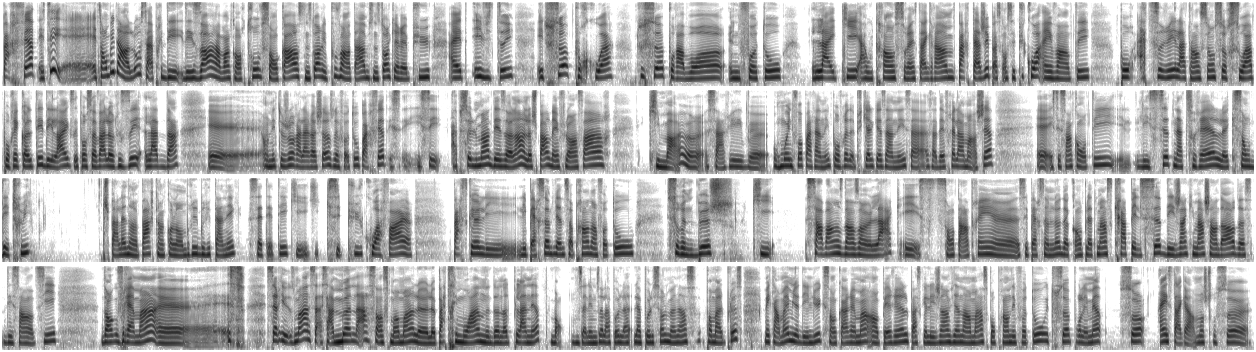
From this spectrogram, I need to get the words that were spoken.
parfaite. Et tu sais, est dans l'eau. Ça a pris des heures avant qu'on retrouve son corps. C'est une histoire épouvantable. C'est une histoire qui aurait pu être évitée et tout ça, pourquoi? Tout ça pour avoir une photo likée à outrance sur Instagram, partagée parce qu'on ne sait plus quoi inventer pour attirer l'attention sur soi, pour récolter des likes et pour se valoriser là-dedans. Euh, on est toujours à la recherche de photos parfaites et c'est absolument désolant. Là, je parle d'influenceurs qui meurent. Ça arrive euh, au moins une fois par année. Pour vrai, depuis quelques années, ça, ça défrait la manchette. Euh, et c'est sans compter les sites naturels qui sont détruits. Je parlais d'un parc en Colombie-Britannique cet été qui qui, sait plus quoi faire parce que les, les, personnes viennent se prendre en photo sur une bûche qui s'avance dans un lac et sont en train, euh, ces personnes-là, de complètement scraper le site, des gens qui marchent en dehors des sentiers. Donc, vraiment, euh, sérieusement, ça, menace en ce moment le, patrimoine de notre planète. Bon, vous allez me dire, la, la, pollution le menace pas mal plus, mais quand même, il y a des lieux qui sont carrément en péril parce que les gens viennent en masse pour prendre des photos et tout ça pour les mettre sur Instagram. Moi, je trouve ça...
